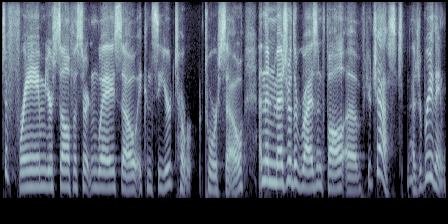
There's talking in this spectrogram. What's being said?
to frame yourself a certain way so it can see your tor- torso and then measure the rise and fall of your chest, as you're breathing.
